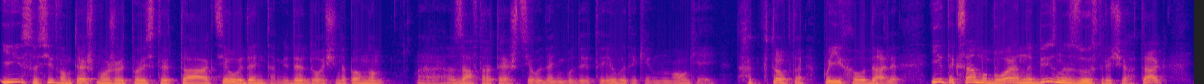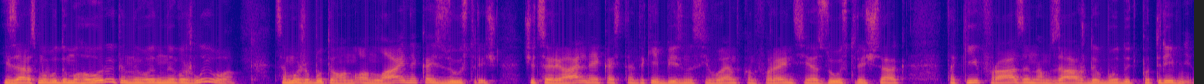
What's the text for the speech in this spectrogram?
І сусід вам теж може відповісти, так, цілий день там іде дощ. І, напевно, завтра теж цілий день буде йти. І ви такі, ну окей. Тобто, поїхали далі. І так само буває на бізнес-зустрічах, так? І зараз ми будемо говорити, неважливо, це може бути он онлайн якась зустріч, чи це реальна якась там такий бізнес-івент, конференція, зустріч. так? Такі фрази нам завжди будуть потрібні.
